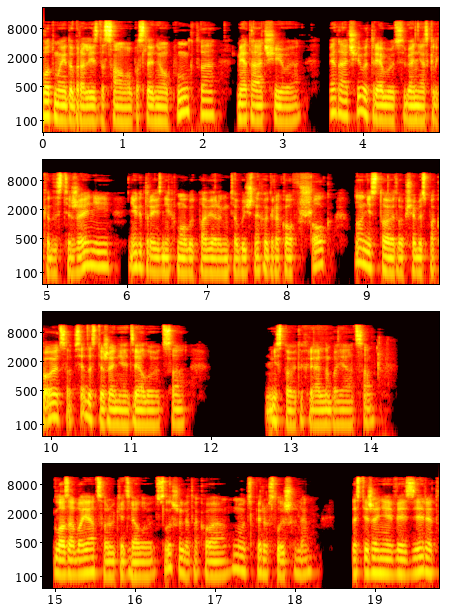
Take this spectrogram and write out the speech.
Вот мы и добрались до самого последнего пункта – мета-ачивы. Мета-ачивы требуют себя несколько достижений, некоторые из них могут повергнуть обычных игроков в шок, но не стоит вообще беспокоиться, все достижения делаются. Не стоит их реально бояться. Глаза боятся, руки делают. Слышали такое? Ну, теперь услышали. Достижение весь зерет,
